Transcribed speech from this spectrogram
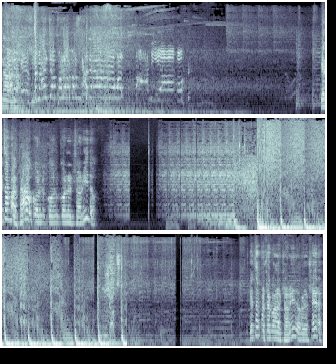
No, no. ¡Antonio! ¿Qué te ha pasado con, con, con el sonido? ¿Qué te pasado con el sonido, Riosera?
